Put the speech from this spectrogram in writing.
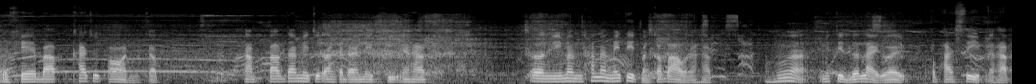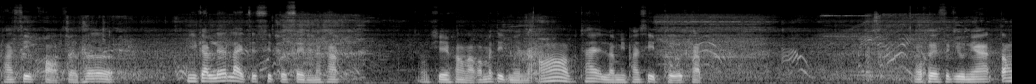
โอเค บัฟค่าจุดอ่อนกับอัพบัฟดาเมจจุดอ่อนกับดาเมจขีนะครับตอนนี้มันถ้ามันไม่ติดมันก็เบานะครับเฮ้อไม่ติดเลือดไหลด้วยเพราะพาสซีฟนะครับพาสซีฟของเซอร์เทอร์มีการเลือดไหล 70%นะครับโอเคฝั่งเราก็ไม่ติดมือนะอ๋อใช่เรามีพาสซีฟทูธครับโอเคสกิลเนี้ยต้อง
